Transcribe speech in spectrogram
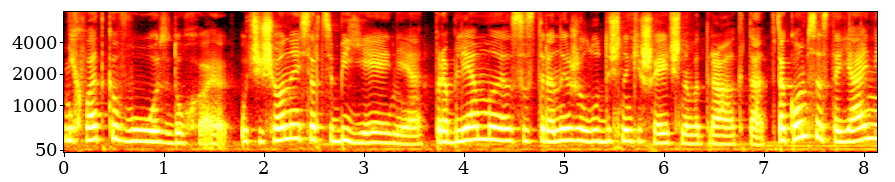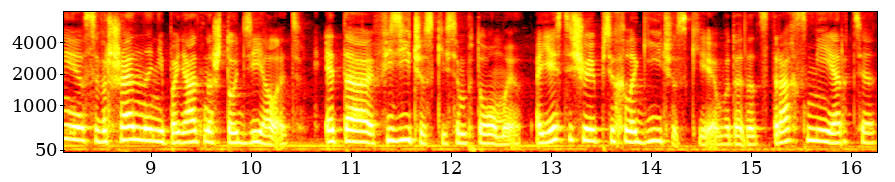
нехватка воздуха, учащенное сердцебиение, проблемы со стороны желудочно-кишечного тракта. В таком состоянии совершенно непонятно, что делать это физические симптомы, а есть еще и психологические. Вот этот страх смерти,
